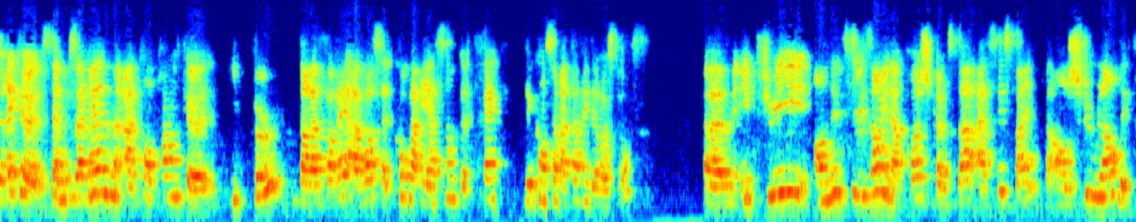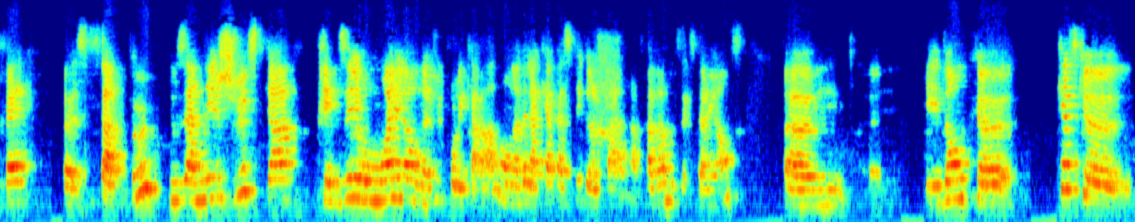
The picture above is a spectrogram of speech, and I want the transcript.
je dirais que ça nous amène à comprendre qu'il peut, dans la forêt, avoir cette covariation de traits des consommateurs et des ressources. Euh, et puis, en utilisant une approche comme ça, assez simple, en jumelant des traits, euh, ça peut nous amener jusqu'à prédire, au moins là, on a vu pour les carabes, on avait la capacité de le faire à travers nos expériences. Euh, et donc, qu'est-ce que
